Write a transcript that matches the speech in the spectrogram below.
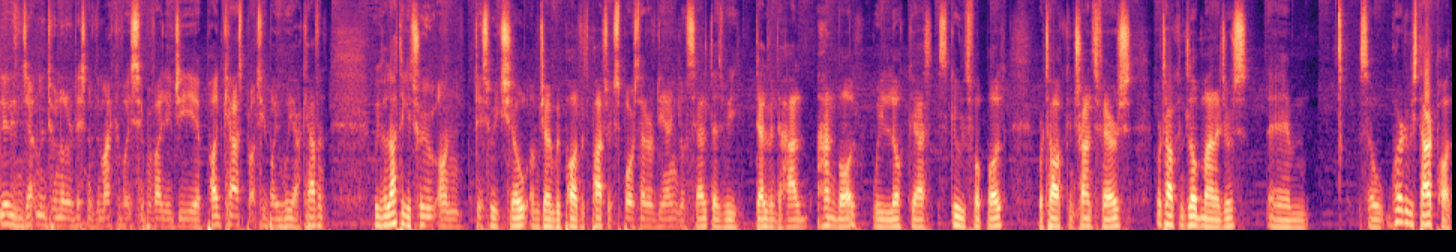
ladies and gentlemen, to another edition of the McAvoy Super Value GA podcast brought to you by We Are Cavan. We have a lot to get through on this week's show. I'm joined by Paul Fitzpatrick, sports editor of the Anglo Celt, as we delve into handball. We look at schools football. We're talking transfers. We're talking club managers. Um, so, where do we start, Paul?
